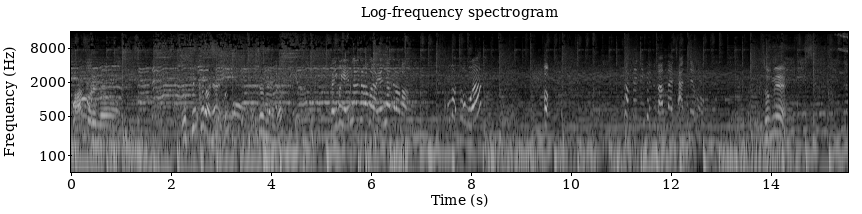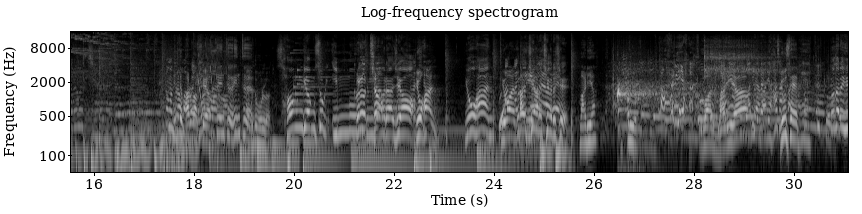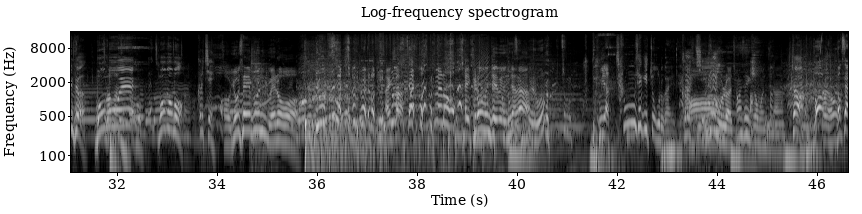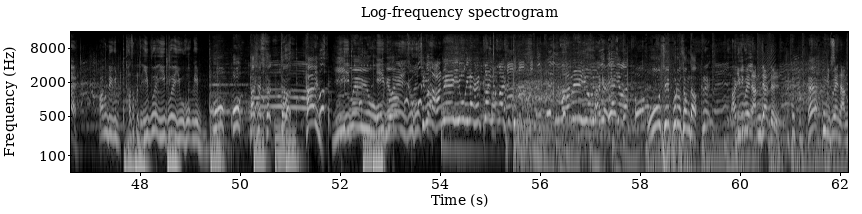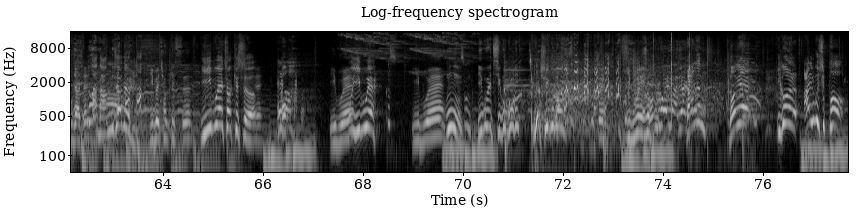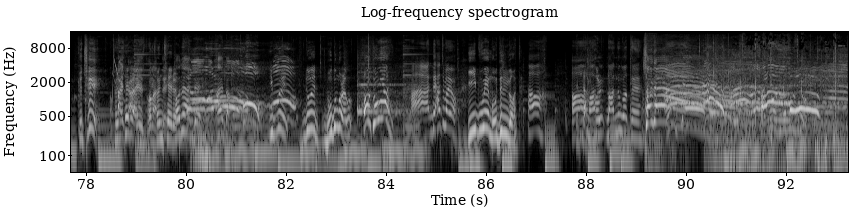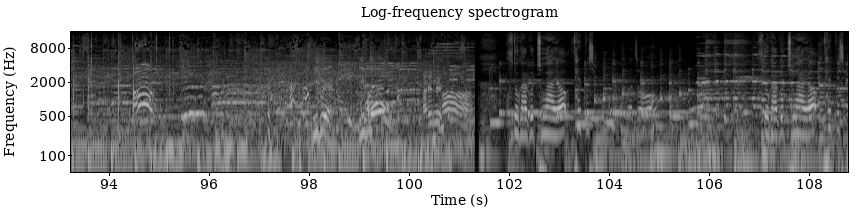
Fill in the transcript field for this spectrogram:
아는 노래인데. 이거 핑클 아니야, 이거? 옥션이인데? 야 이거 옛날 드라마야 옛날 드라마. 어머, 저 뭐야? 어. 선배님 그래도 만만치 않네 뭐. 선미. 힌트 바로 갈게요. 힌트 힌트. 나도 몰라. 성경 속 인물이 그렇죠. 등장을 하죠. 요한. 요한. 요한 그렇지, 마리아. 그렇지, 그렇지. 마리아? 요한 마리아. 마리아 마리아. 요셉. 또 다른 힌트. 모모의 모모모. 그렇지. 어, 요셉은 외로워. 요셉은 외로워. 아니, 그러니까 아니, 그런 문제면이잖아. 구약 창세기 쪽으로 가야 돼. 그렇지. 이건 몰라요. 창세기가 뭔지 나는. 자, 넉살. 아 근데 이거 다섯 글자. 이브의 이브의 유혹이. 오, 오, 다시 타, 자, 타임. 이브의 유혹이요. 이브의 유혹. 지금 50% 정답. 그래. 이브의 남자들. 예? 이브의 남자들. 아, 남자들. 이브의 첫 키스. 이브의 첫 키스. 네. 어? 이부의 어, 2부의 이부의 이부의 지구본. 지구본. 네. 이부의 이거 나는 너의 이걸 알고 싶어. 그치? 전체를 아니, 알- 더는 안 돼. 전체를. 너는 안 돼. 알았다. 이부의 너의 모든 걸 알고. 어 동현. 아 안 돼 하지 마요. 이부의 모든 것. 아. 아, 맞, 맞는 것 같아. 정답! 이부에이부에 잘했네. 구독하고 좋아요 살포시 꼭 눌러줘. 구독하고 좋아요 살포시 꼭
